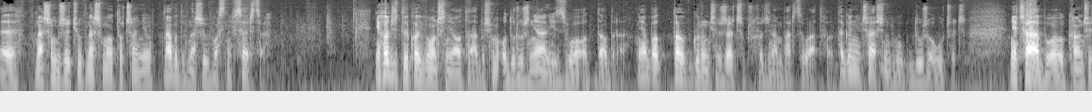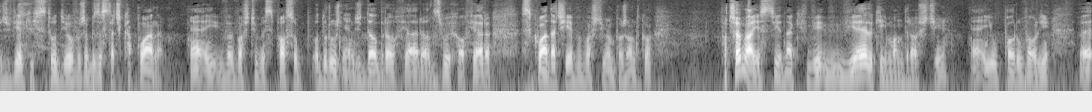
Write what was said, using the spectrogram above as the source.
e, w naszym życiu, w naszym otoczeniu, nawet w naszych własnych sercach. Nie chodzi tylko i wyłącznie o to, abyśmy odróżniali zło od dobra, nie? bo to w gruncie rzeczy przychodzi nam bardzo łatwo. Tego nie trzeba się dużo uczyć. Nie trzeba było kończyć wielkich studiów, żeby zostać kapłanem. Nie? I we właściwy sposób odróżniać dobre ofiary od złych ofiar, składać je we właściwym porządku. Potrzeba jest jednak wielkiej mądrości nie? i uporu woli, e,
